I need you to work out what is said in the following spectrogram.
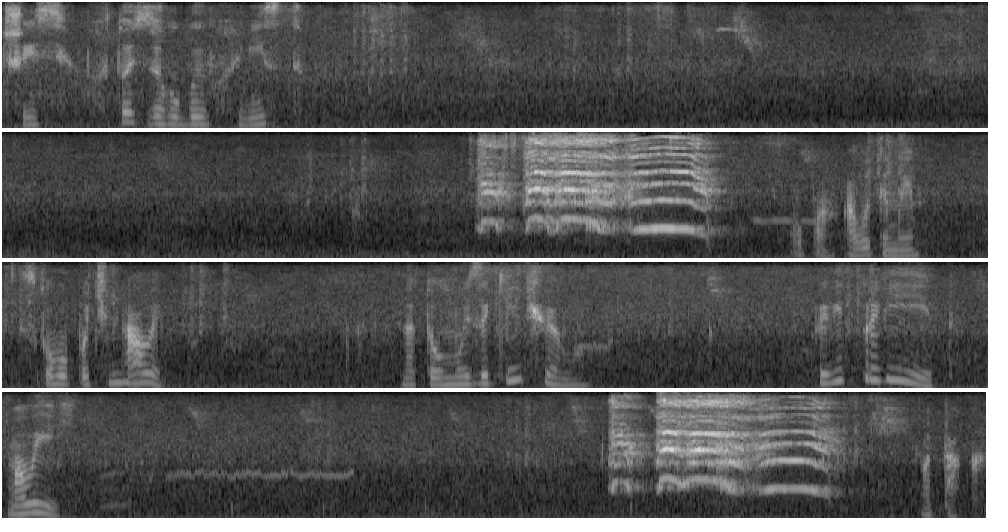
Чись хтось загубив хвіст. Опа, а от ми. З кого починали? На тому і закінчуємо. Привіт-привіт, малий. Отак.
